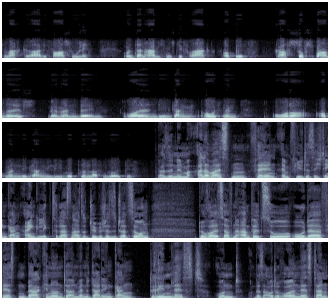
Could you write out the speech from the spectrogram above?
ich mache gerade Fahrschule und dann habe ich mich gefragt, ob es kraftstoffsparender ist, wenn man beim Rollen den Gang rausnimmt oder ob man den Gang lieber drin lassen sollte. Also in den allermeisten Fällen empfiehlt es sich, den Gang eingelegt zu lassen. Also typische Situation. Du rollst auf eine Ampel zu oder fährst einen Berg hinunter und wenn du da den Gang drin lässt und das Auto rollen lässt, dann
